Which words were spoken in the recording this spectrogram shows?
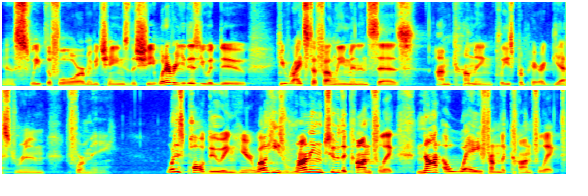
you know, sweep the floor, maybe change the sheet, whatever it is you would do. He writes to Philemon and says, "I'm coming. Please prepare a guest room for me." What is Paul doing here? Well, he's running to the conflict, not away from the conflict.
